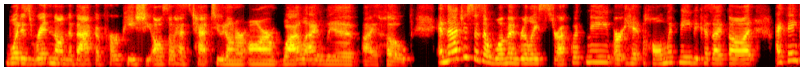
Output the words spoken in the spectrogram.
what is written on the back of her piece, she also has tattooed on her arm, While I live, I hope. And that just as a woman really struck with me or hit home with me because I thought, I think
